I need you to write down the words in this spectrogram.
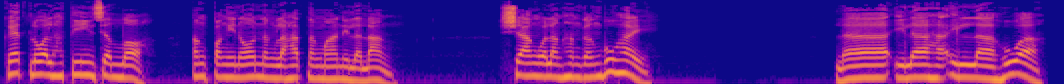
Kaya't luwalhatiin si Allah, ang Panginoon ng lahat ng mga nilalang. Siya ang walang hanggang buhay. La ilaha illa huwa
